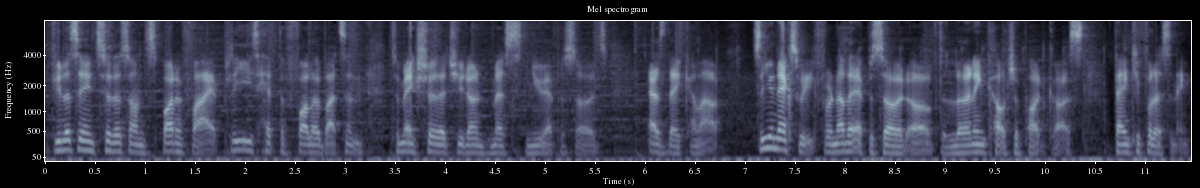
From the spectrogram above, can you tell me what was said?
If you're listening to this on Spotify, please hit the follow button to make sure that you don't miss new episodes as they come out. See you next week for another episode of the Learning Culture Podcast. Thank you for listening.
